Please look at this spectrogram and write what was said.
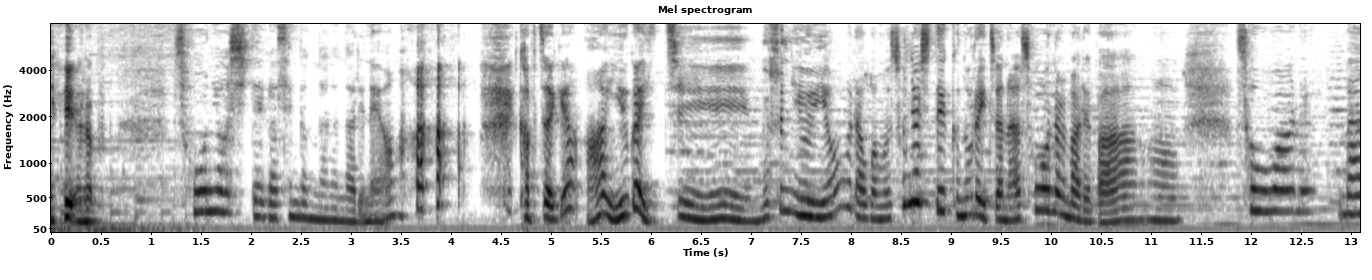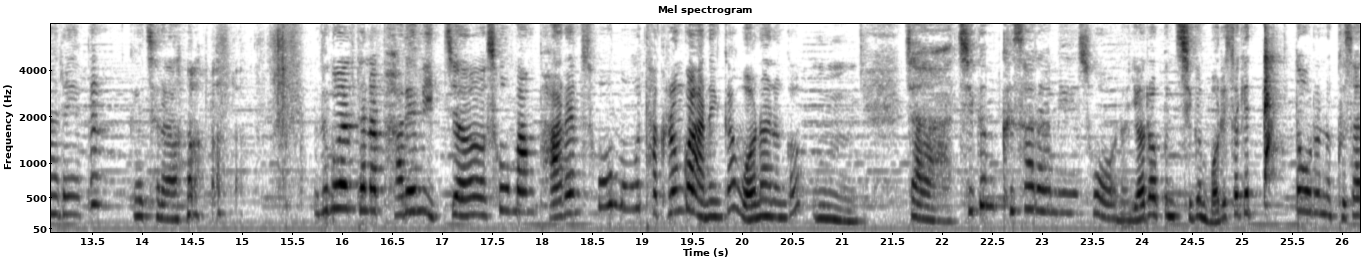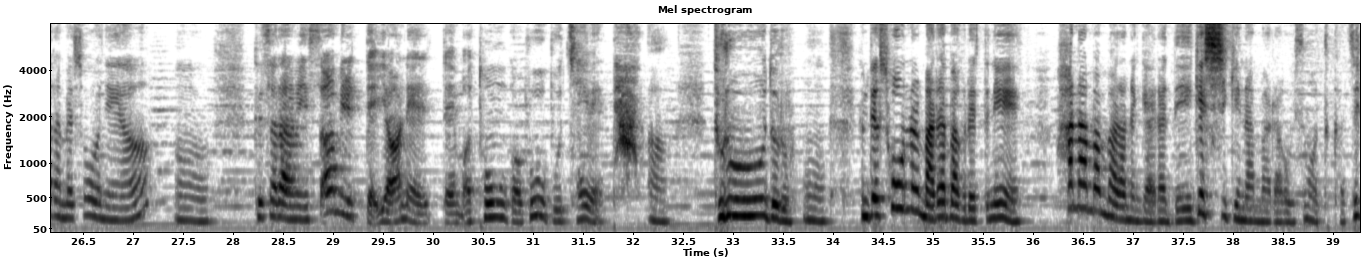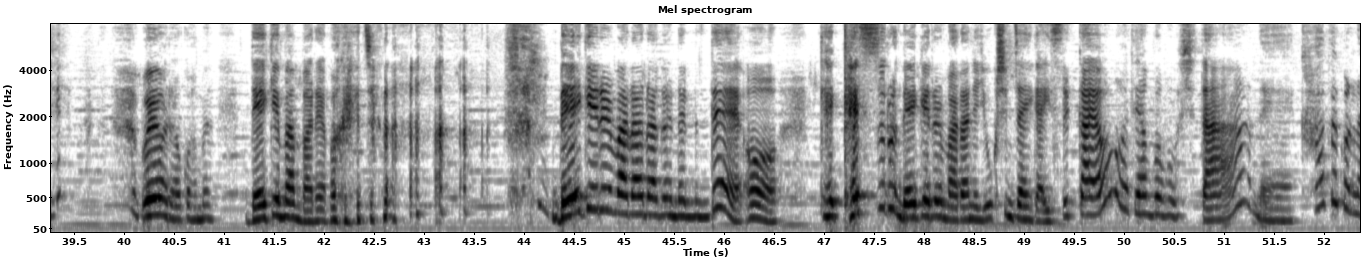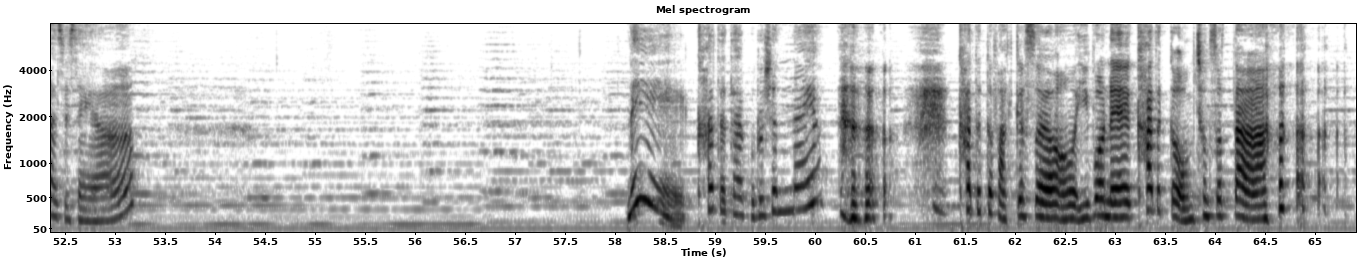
네 여러분 소녀시대가 생각나는 날이네요. 갑자기요? 아 이유가 있지 무슨 이유요? 라고 하면 소녀시대 그 노래 있잖아 소원을 말해봐 어. 소원을 말해봐 그처럼 누구한테나 바램이 있죠 소망 바램 소모 다 그런 거 아닌가 원하는 거? 음. 자 지금 그 사람의 소원은 여러분 지금 머릿속에 딱 떠오르는 그 사람의 소원이에요 어. 그 사람이 썸일 때 연애일 때 뭐 동거 부부 재회 다 어. 두루두루. 어. 근데 소원을 말해봐 그랬더니 하나만 말하는 게 아니라 네 개씩이나 말하고 있으면 어떡하지? 왜요? 라고 하면 네 개만 말해봐 그랬잖아. 네 개를 말하라고 했는데 어 개, 개수로 네 개를 말하는 욕심장이가 있을까요? 어디 한번 봅시다. 네, 카드 골라주세요. 네, 카드 다 고르셨나요? 카드도 바뀌었어요. 어, 이번에 카드가 엄청 썼다.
